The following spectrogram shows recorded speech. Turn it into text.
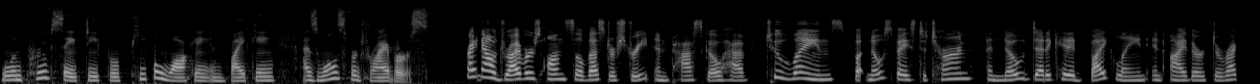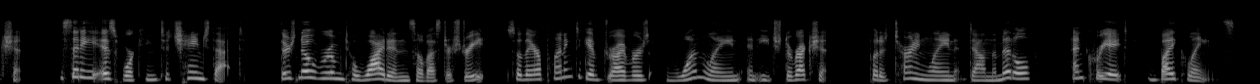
will improve safety for people walking and biking as well as for drivers. Right now, drivers on Sylvester Street in Pasco have two lanes, but no space to turn and no dedicated bike lane in either direction. The city is working to change that. There's no room to widen Sylvester Street, so they are planning to give drivers one lane in each direction, put a turning lane down the middle, and create bike lanes.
